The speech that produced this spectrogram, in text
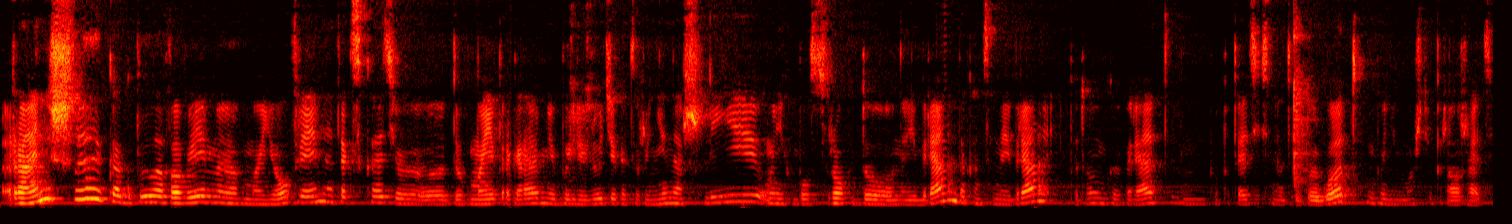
раньше, как было во время, в мое время, так сказать, в моей программе были люди, которые не нашли, у них был срок до ноября, до конца ноября, и потом говорят, попытайтесь на другой год, вы не можете продолжать,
